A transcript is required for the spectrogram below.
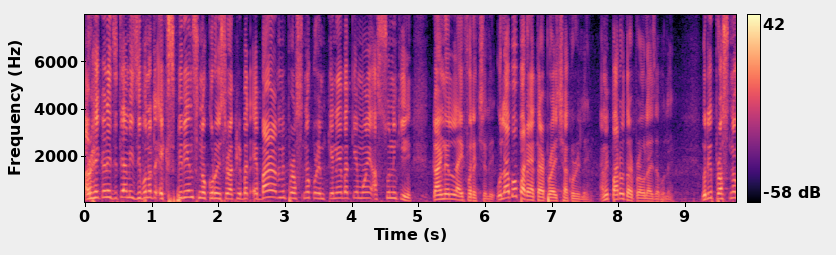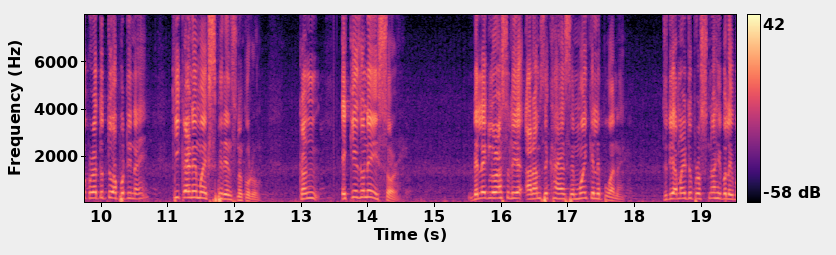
আৰু সেইকাৰণে যেতিয়া আমি জীৱনত এক্সপিৰিয়েঞ্চ নকৰোঁ ঈশ্বৰৰ আশীৰ্বাদ এবাৰ আমি প্ৰশ্ন কৰিম কেনেবাকৈ মই আছোঁ নেকি কাৰ্নেল লাইফত একচুৱেলি ওলাব পাৰে তাৰ পৰা ইচ্ছা কৰিলে। আমি পাৰোঁ তাৰ পৰা ওলাই যাবলৈ। গতিকে প্ৰশ্ন কৰাটোতো আপত্তি নাই। কি কাৰণে মই এক্সপিৰিয়েঞ্চ নকৰোঁ? কাৰণ একেজনেই ঈশ্বৰ। বেলেগ ল'ৰা ছোৱালীয়ে আৰামছে খাই আছে মই কেলৈ পোৱা নাই? যদি আমাৰ এইটো প্ৰশ্ন আহিব লাগিব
